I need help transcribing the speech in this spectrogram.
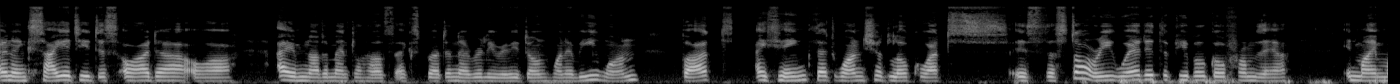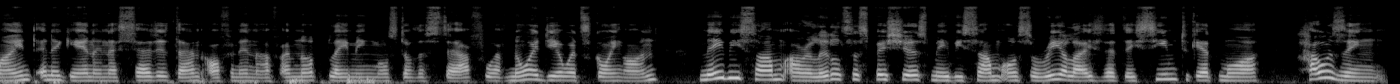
an anxiety disorder or I am not a mental health expert and I really, really don't want to be one. But I think that one should look what is the story. Where did the people go from there? In my mind, and again, and I said it then often enough, I'm not blaming most of the staff who have no idea what's going on. Maybe some are a little suspicious, maybe some also realize that they seem to get more housing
